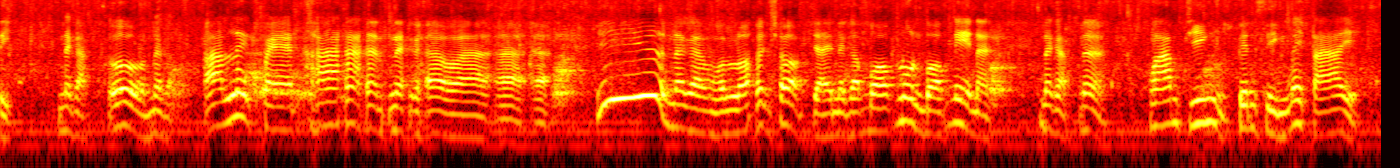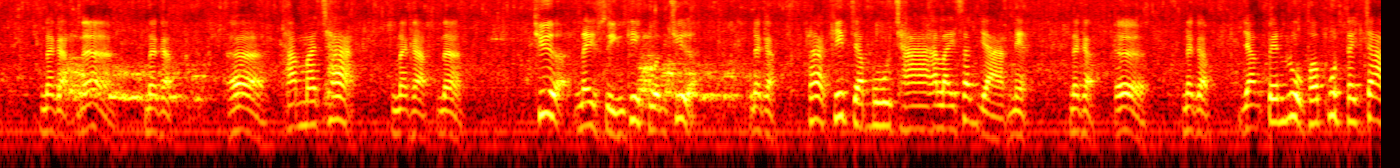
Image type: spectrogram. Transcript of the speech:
ติ นะครับเออนะครับอ่าเลขแปดค้านนะครับว่าอ่าอ่าอิ๊วนะครับหัวล้อชอบใจนะครับ บอกนู่นบอกนี่นะนะครับนะความจริงเป็นสิ่งไม่ตายนะครับนะนะครับเออธรรมชาตินะครับนะเชื่อในสิ่งที่ควรเชื่อนะครับ ถ้าคิดจะบูชาอะไรสักอย่างเนี่ยนะครับ เออนะครับยังเป็นรูปพระพุทธเจ้า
